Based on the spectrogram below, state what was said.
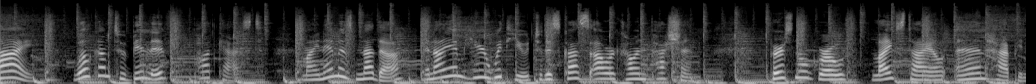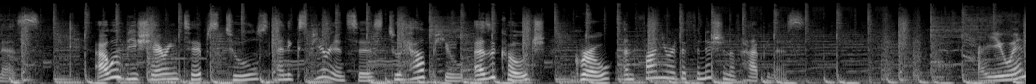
Hi, welcome to Believe podcast. My name is Nada, and I am here with you to discuss our common passion personal growth, lifestyle, and happiness. I will be sharing tips, tools, and experiences to help you as a coach grow and find your definition of happiness. Are you in?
